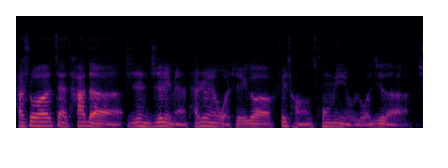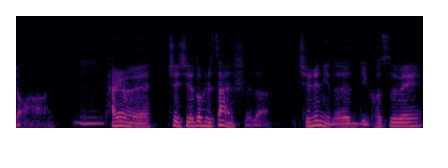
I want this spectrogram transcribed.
他说，在他的认知里面，他认为我是一个非常聪明、有逻辑的小孩儿。嗯，他认为这些都是暂时的。其实你的理科思维，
